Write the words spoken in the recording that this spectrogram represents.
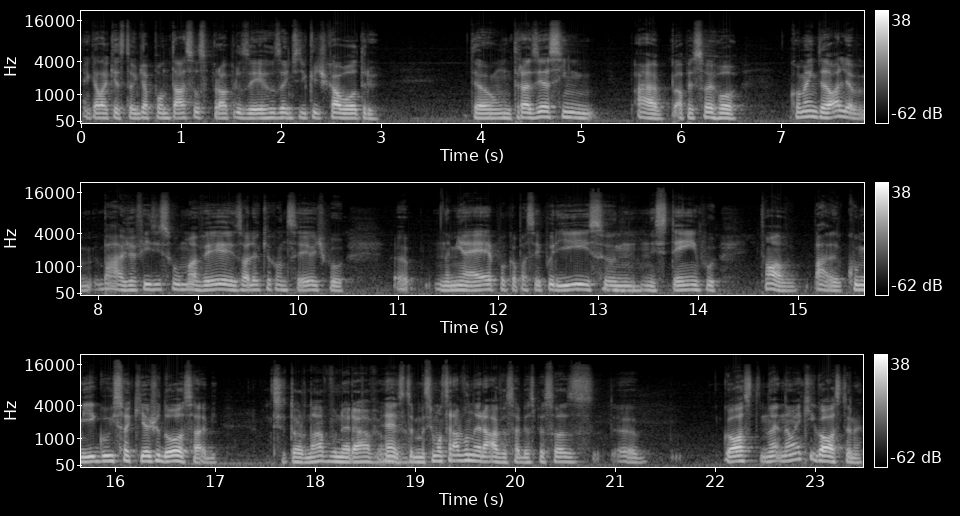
aquela questão de apontar seus próprios erros antes de criticar o outro. Então, trazer assim, ah, a pessoa errou. Comenta, olha, bah, já fiz isso uma vez, olha o que aconteceu, tipo, na minha época eu passei por isso, n- nesse tempo. Então, ó, ah, comigo isso aqui ajudou, sabe? Se tornar vulnerável. É, né? se mostrar vulnerável, sabe? As pessoas eh, gostam, não é, não é que gostam, né?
